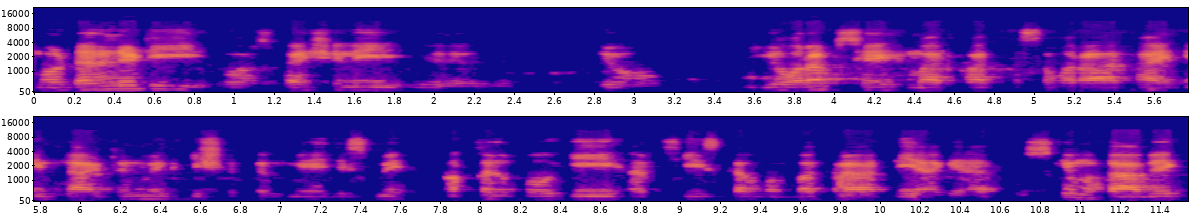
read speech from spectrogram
मॉडर्निटी स्पेशली जो यूरोप से हमारे पास तस्वर आए इनलाइटनमेंट की शक्ल में, जिसमें अकल को ही हर चीज़ का मब्बा करार दिया गया, उसके मुताबिक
